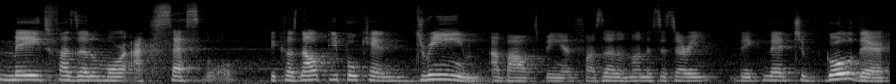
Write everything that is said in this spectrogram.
made Fasano more accessible because now people can dream about being at Fasano, not necessarily they need to go there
